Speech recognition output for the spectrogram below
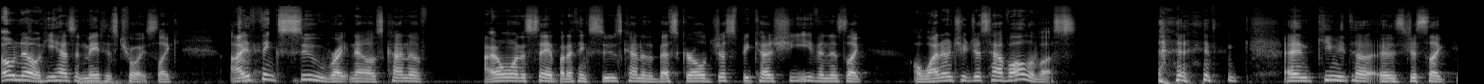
Oh no, he hasn't made his choice. Like I Okay. think Sue right now is kind of I don't want to say it, but I think Sue's kind of the best girl just because she even is like, "Oh, why don't you just have all of us?" and Kimita is just like,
